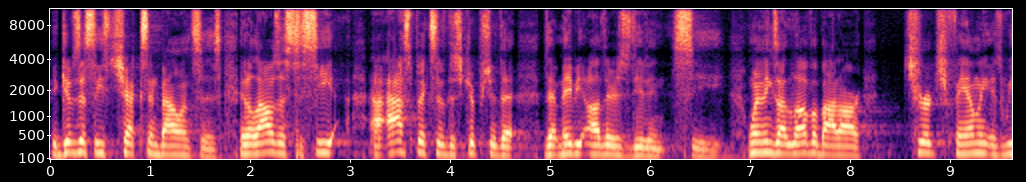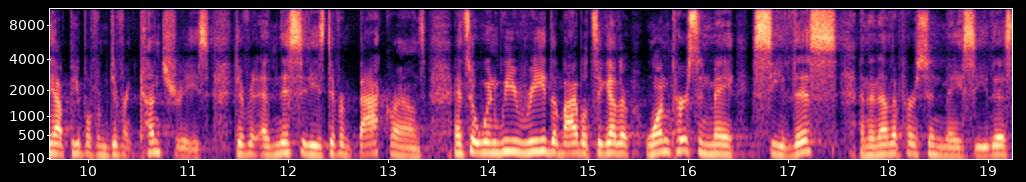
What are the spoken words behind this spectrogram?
It gives us these checks and balances. It allows us to see aspects of the scripture that, that maybe others didn't see. One of the things I love about our church family is we have people from different countries, different ethnicities, different backgrounds. And so when we read the Bible together, one person may see this and another person may see this.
